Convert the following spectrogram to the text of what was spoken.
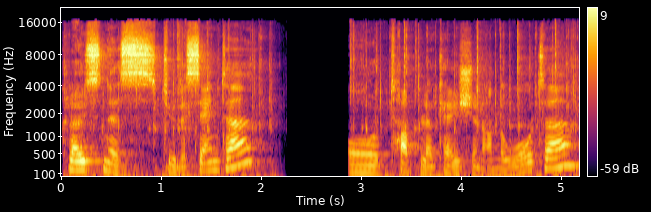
closeness to the center, or top location on the water,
